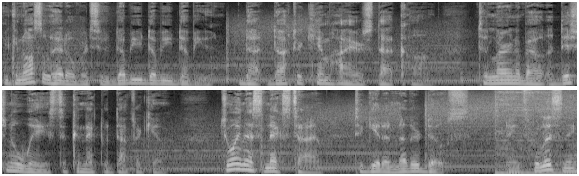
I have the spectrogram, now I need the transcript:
You can also head over to www.drkimhires.com to learn about additional ways to connect with Dr. Kim. Join us next time to get another dose. Thanks for listening.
